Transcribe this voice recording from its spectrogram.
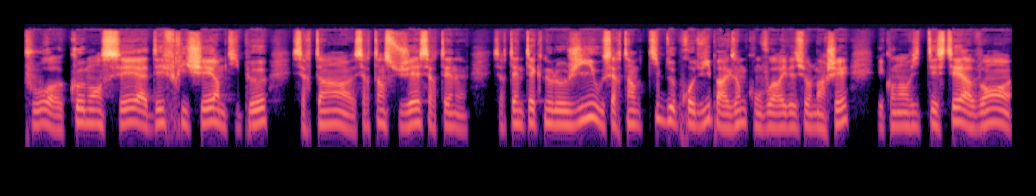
pour commencer à défricher un petit peu certains, certains sujets, certaines, certaines technologies ou certains types de produits, par exemple, qu'on voit arriver sur le marché et qu'on a envie de tester avant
